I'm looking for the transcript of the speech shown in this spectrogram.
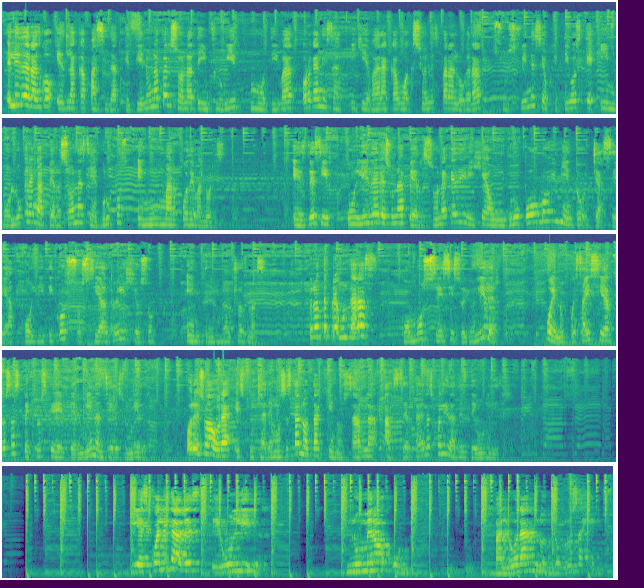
El liderazgo es la capacidad que tiene una persona de influir, motivar, organizar y llevar a cabo acciones para lograr sus fines y objetivos que involucran a personas y a grupos en un marco de valores. Es decir, un líder es una persona que dirige a un grupo o movimiento, ya sea político, social, religioso, entre muchos más. Pero te preguntarás, ¿cómo sé si soy un líder? Bueno, pues hay ciertos aspectos que determinan si eres un líder. Por eso ahora escucharemos esta nota que nos habla acerca de las cualidades de un líder. 10 cualidades de un líder. Número 1. Valoran los logros ajenos.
